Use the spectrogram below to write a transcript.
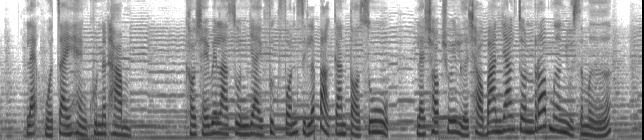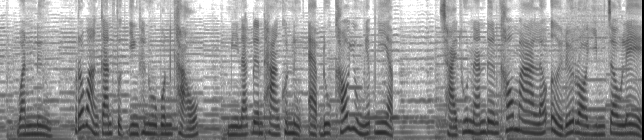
บ และหัวใจแห่งคุณธรรม เขาใช้เวลาส่วนใหญ่ฝึกฝนศิลปะการต่อสู้ และชอบช่วยเหลือชาวบ้านยากจนรอบเมืองอยู่เสมอ วันหนึ่ง ระหว่างการฝึกยิงธนูบนเขา มีนักเดินทางคนหนึ่งแอบดูเขาอยู่เงียบๆ ชายผู้นั้นเดินเข้ามาแล้วเอ่ยด้วยรอยยิ้มเจ้าเล่ห์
